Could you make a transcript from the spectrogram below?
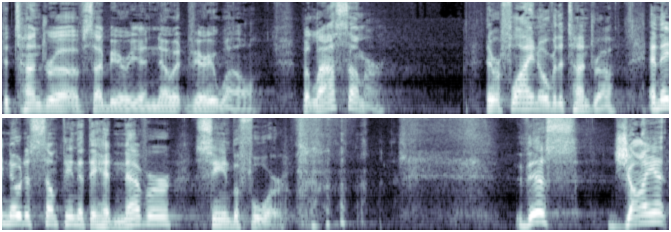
the tundra of Siberia know it very well. But last summer, they were flying over the tundra, and they noticed something that they had never seen before. this giant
